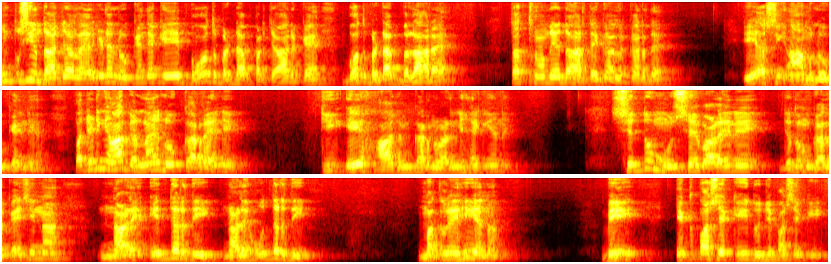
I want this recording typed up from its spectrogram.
ਹੁਣ ਤੁਸੀਂ ਅੰਦਾਜ਼ਾ ਲਾਇਓ, ਜਿਹੜੇ ਲੋਕ ਕਹਿੰਦੇ ਕਿ ਇਹ ਬਹੁਤ ਵੱਡਾ ਪ੍ਰਚਾਰਕ ਹੈ, ਬਹੁਤ ਵੱਡਾ ਬੁਲਾਰਾ ਹੈ। ਤੱਥਾਂ ਦੇ ਆਧਾਰ ਤੇ ਗੱਲ ਕਰਦਾ ਇਹ ਅਸੀਂ ਆਮ ਲੋਕ ਕਹਿੰਦੇ ਆ ਪਰ ਜਿਹੜੀਆਂ ਆ ਗੱਲਾਂ ਇਹ ਲੋਕ ਕਰ ਰਹੇ ਨੇ ਕਿ ਇਹ ਹਾਜ਼ਮ ਕਰਨ ਵਾਲੀਆਂ ਹੈਗੀਆਂ ਨੇ। ਸਿੱਧੂ ਮੂਸੇ ਵਾਲੇ ਨੇ ਜਦੋਂ ਗੱਲ ਕਹੀ ਸੀ ਨਾ, ਨਾਲੇ ਇੱਧਰ ਦੀ, ਨਾਲੇ ਉੱਧਰ ਦੀ, ਮਤਲਬ ਇਹੀ ਹੈ ਨਾ ਵੀ ਇੱਕ ਪਾਸੇ ਕੀ, ਦੂਜੇ ਪਾਸੇ ਕੀ।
